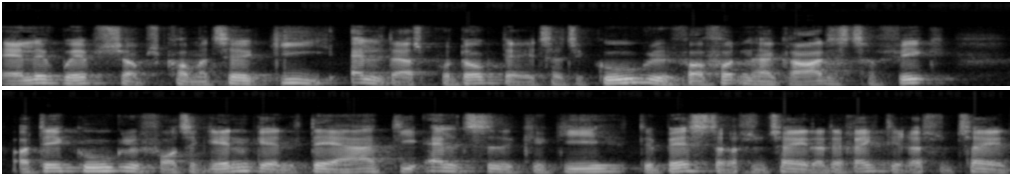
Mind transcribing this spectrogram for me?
alle webshops kommer til at give al deres produktdata til Google for at få den her gratis trafik, og det Google får til gengæld, det er, at de altid kan give det bedste resultat og det rigtige resultat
